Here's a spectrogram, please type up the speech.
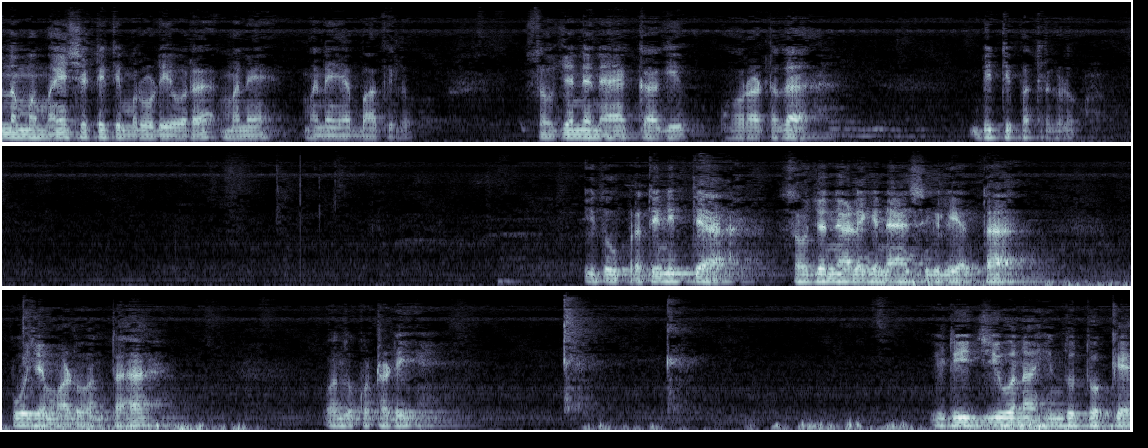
ನಮ್ಮ ಮಹೇಶೆಟ್ಟಿ ತಿಮ್ಮರೋಡಿಯವರ ಮನೆ, ಮನೆಯ ಬಾಗಿಲು. ಸೌಜನ್ಯ ನ್ಯಾಯಕ್ಕಾಗಿ ಹೋರಾಟದ ಭಿತ್ತಿಪತ್ರಗಳು ಇದು ಪ್ರತಿನಿತ್ಯ ಸೌಜನ್ಯಾಳಿಗೆ ನ್ಯಾಯ ಸಿಗಲಿ ಅಂತ ಪೂಜೆ ಮಾಡುವಂತಹ ಒಂದು ಕೊಠಡಿ. ಇಡೀ ಜೀವನ ಹಿಂದುತ್ವಕ್ಕೆ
